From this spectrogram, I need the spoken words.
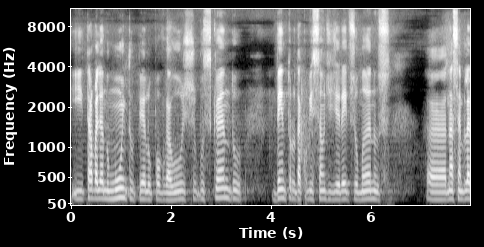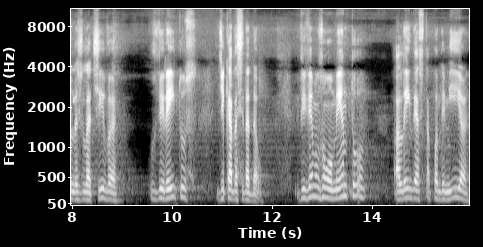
e trabalhando muito pelo povo gaúcho, buscando, dentro da Comissão de Direitos Humanos, uh, na Assembleia Legislativa, os direitos de cada cidadão. Vivemos um momento, além desta pandemia,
